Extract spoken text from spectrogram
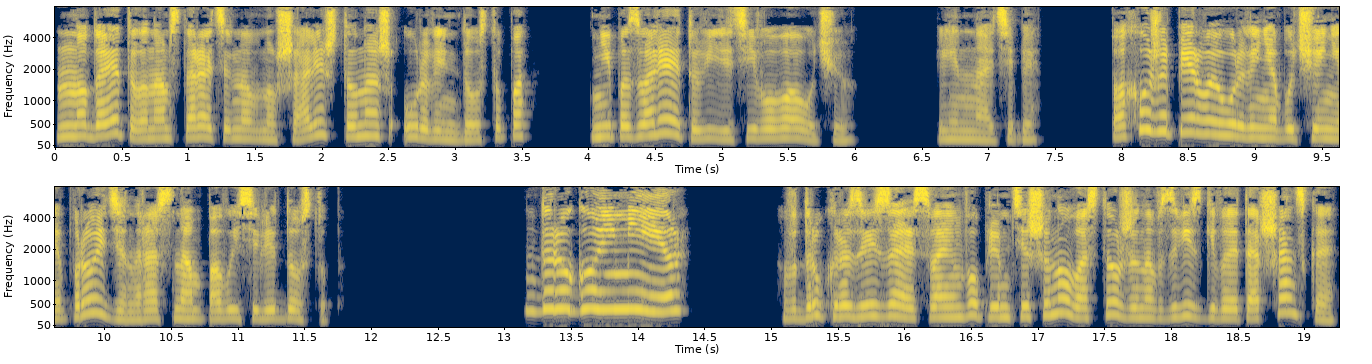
но до этого нам старательно внушали, что наш уровень доступа не позволяет увидеть его воочию. И на тебе. Похоже, первый уровень обучения пройден, раз нам повысили доступ. «Другой мир!» Вдруг, разрезая своим воплем тишину, восторженно взвизгивает Аршанская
